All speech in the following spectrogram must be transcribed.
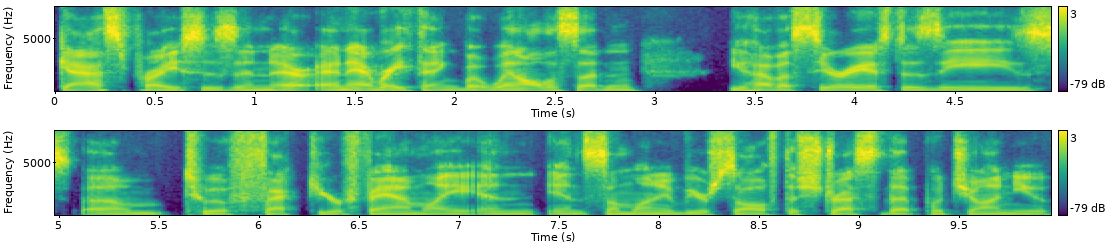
gas prices and and everything. But when all of a sudden you have a serious disease um, to affect your family and and someone of yourself, the stress that puts on you.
